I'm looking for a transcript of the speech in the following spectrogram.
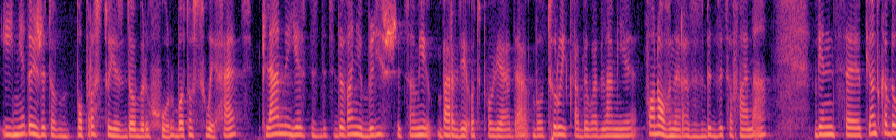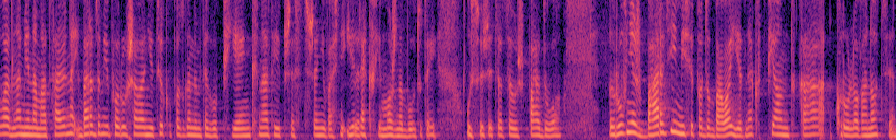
I nie dość, że to po prostu jest dobry chór, bo to słychać. Plan jest zdecydowanie bliższy, co mi bardziej odpowiada, bo trójka była dla mnie ponowny raz zbyt wycofana. Więc e, piątka była dla mnie namacalna i bardzo mnie poruszała nie tylko pod względem tego piękna, tej przestrzeni właśnie i rekwiem. Można było tutaj usłyszeć to, co już padło. Również bardziej mi się podobała jednak piątka Królowa Nocy.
